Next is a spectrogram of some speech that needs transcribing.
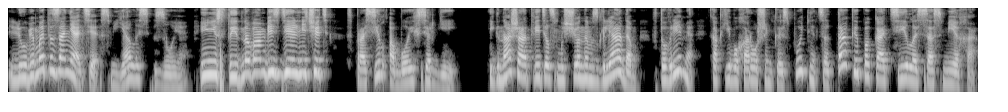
любим это занятие», – смеялась Зоя. «И не стыдно вам бездельничать?» – спросил обоих Сергей. Игнаша ответил смущенным взглядом, в то время как его хорошенькая спутница так и покатилась со смеха.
